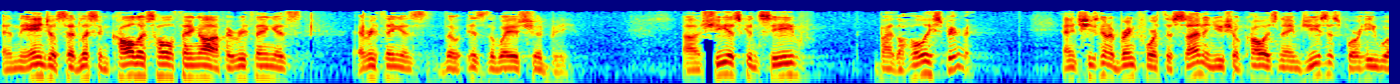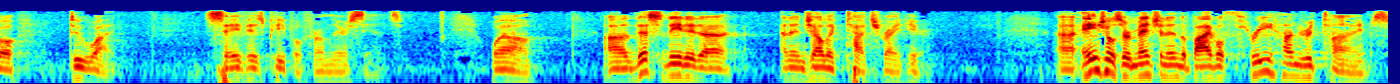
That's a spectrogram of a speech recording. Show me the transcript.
and the angel said, "Listen, call this whole thing off. Everything is everything is the is the way it should be." Uh, she is conceived by the Holy Spirit, and she's going to bring forth a son, and you shall call his name Jesus, for he will do what? Save his people from their sins. Well, uh, this needed a, an angelic touch right here. Uh, angels are mentioned in the Bible 300 times.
